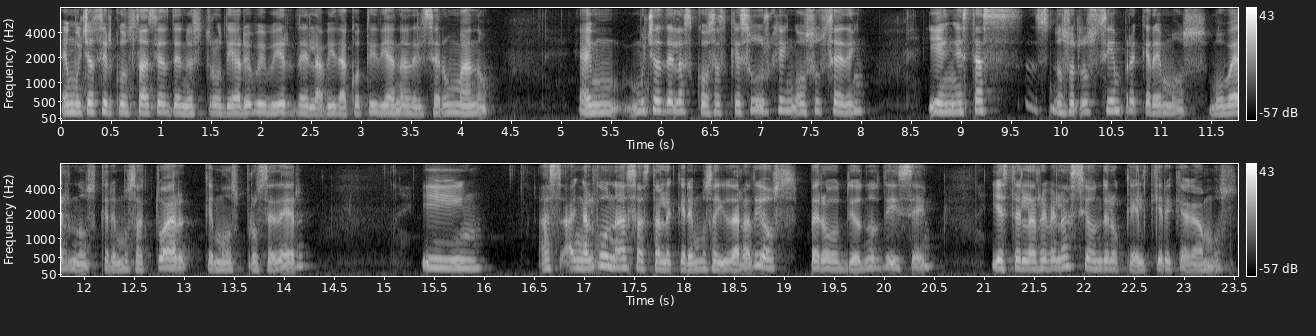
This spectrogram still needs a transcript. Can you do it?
En muchas circunstancias de nuestro diario vivir, de la vida cotidiana del ser humano, hay muchas de las cosas que surgen o suceden y en estas nosotros siempre queremos movernos, queremos actuar, queremos proceder y en algunas hasta le queremos ayudar a Dios, pero Dios nos dice, y esta es la revelación de lo que Él quiere que hagamos,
